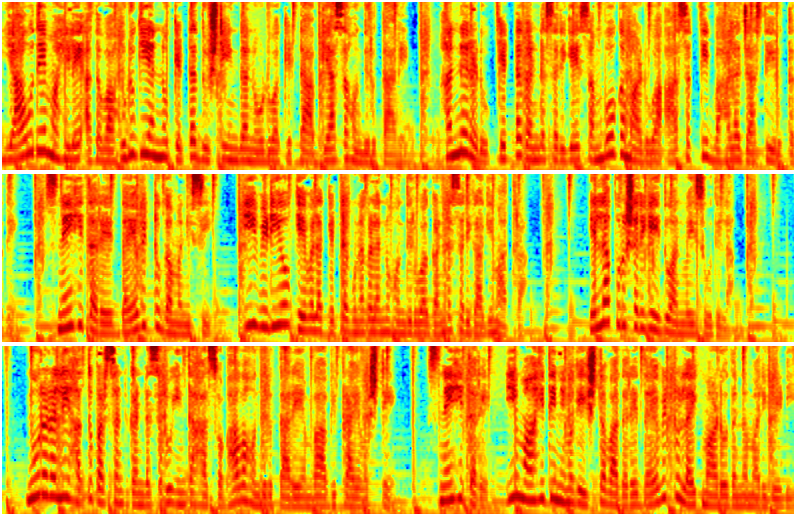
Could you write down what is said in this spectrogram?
ಯಾವುದೇ ಮಹಿಳೆ ಅಥವಾ ಹುಡುಗಿಯನ್ನು ಕೆಟ್ಟ ದೃಷ್ಟಿಯಿಂದ ನೋಡುವ ಕೆಟ್ಟ ಅಭ್ಯಾಸ ಹೊಂದಿರುತ್ತಾರೆ. ಹನ್ನೆರಡು, ಕೆಟ್ಟ ಗಂಡಸರಿಗೆ ಸಂಭೋಗ ಮಾಡುವ ಆಸಕ್ತಿ ಬಹಳ ಜಾಸ್ತಿ ಇರುತ್ತದೆ. ಸ್ನೇಹಿತರೆ, ದಯವಿಟ್ಟು ಗಮನಿಸಿ. ಈ ವಿಡಿಯೋ ಕೇವಲ ಕೆಟ್ಟ ಗುಣಗಳನ್ನು ಹೊಂದಿರುವ ಗಂಡಸರಿಗಾಗಿ ಮಾತ್ರ. ಎಲ್ಲ ಪುರುಷರಿಗೆ ಇದು ಅನ್ವಯಿಸುವುದಿಲ್ಲ. ನೂರರಲ್ಲಿ ಹತ್ತು ಪರ್ಸೆಂಟ್ ಗಂಡಸರು ಇಂತಹ ಸ್ವಭಾವ ಹೊಂದಿರುತ್ತಾರೆ ಎಂಬ ಅಭಿಪ್ರಾಯವಷ್ಟೇ. ಸ್ನೇಹಿತರೆ, ಈ ಮಾಹಿತಿ ನಿಮಗೆ ಇಷ್ಟವಾದರೆ ದಯವಿಟ್ಟು ಲೈಕ್ ಮಾಡೋದನ್ನ ಮರಿಬೇಡಿ.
